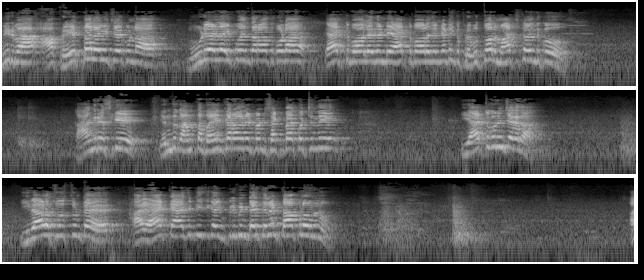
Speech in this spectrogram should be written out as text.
మీరు బా- ఆ ప్రయత్నాలు ఏమి చేయకుండా మూడేళ్ళు అయిపోయిన తర్వాత కూడా యాక్ట్ బాగోలేదండి యాక్ట్ బాగోలేదండి అంటే ఇంకా ప్రభుత్వాలు మార్చడం ఎందుకు? కాంగ్రెస్కి ఎందుకు అంత భయంకరమైనటువంటి సెట్ బ్యాక్ వచ్చింది? ఈ యాక్ట్ గురించే కదా. ఈవేళ చూస్తుంటే ఆ యాక్ట్ యాజ్ ఇట్ ఈజ్గా ఇంప్లిమెంట్ అయితేనే టాప్లో ఉన్నాం. ఆ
